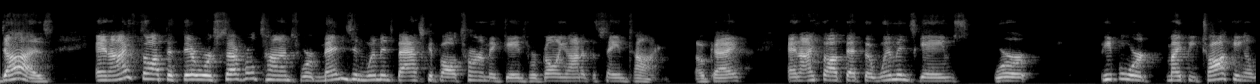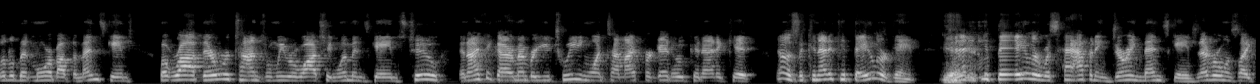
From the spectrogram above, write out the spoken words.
does. And I thought that there were several times where men's and women's basketball tournament games were going on at the same time. Okay. And I thought that the women's games were, people were, might be talking a little bit more about the men's games. But Rob, there were times when we were watching women's games too. And I think I remember you tweeting one time, I forget who Connecticut, no, it was the Connecticut Baylor game. Yeah. Connecticut Baylor was happening during men's games, and everyone was like,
